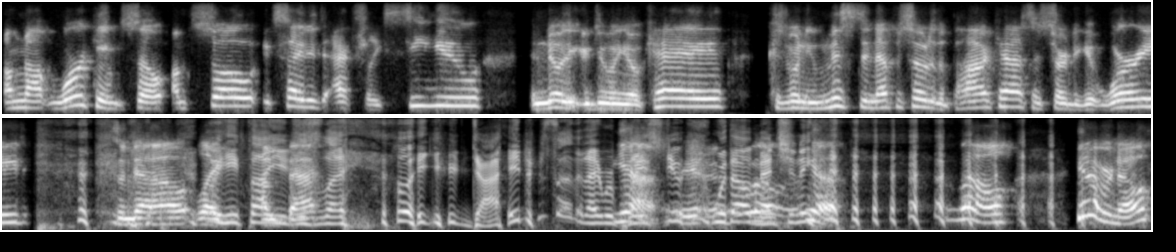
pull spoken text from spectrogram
I'm not working. So I'm so excited to actually see you and know that you're doing okay. Because when you missed an episode of the podcast, I started to get worried. So now, like, Wait, he thought I'm you back. just like like you died or something. I Yeah, replaced you yeah, without well, mentioning yeah. it. well, you never know.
